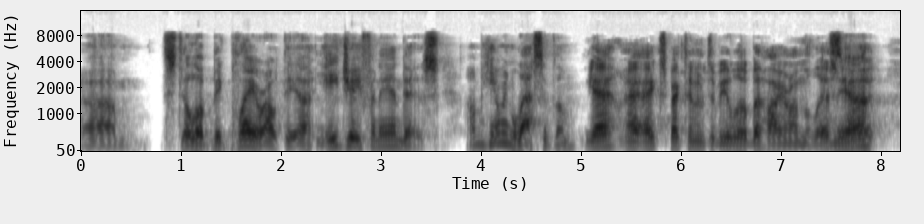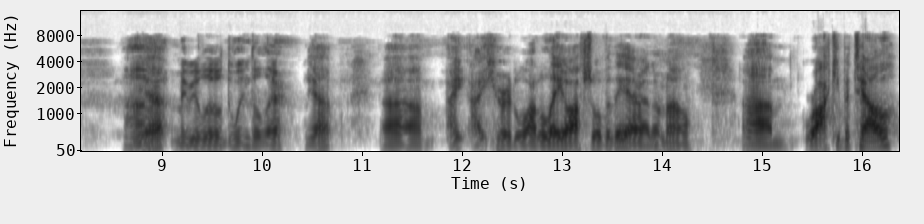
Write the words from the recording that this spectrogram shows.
Um, still a big player out there. AJ Fernandez. I'm hearing less of them. Yeah, I, I expected him to be a little bit higher on the list. Yeah. But, um, Yeah. Maybe a little dwindle there. Yeah. Um, I, I heard a lot of layoffs over there. I don't know. Um, Rocky Patel,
